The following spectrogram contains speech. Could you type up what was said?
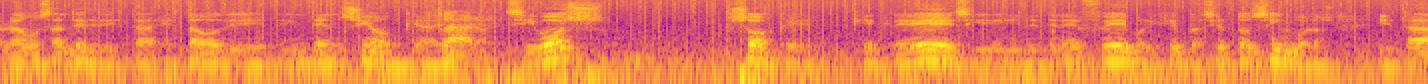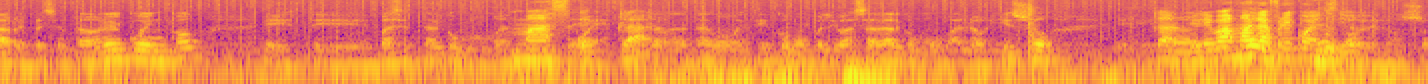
hablábamos antes de este estado de, de intención que hay. Claro. Si vos sos que, que crees y le tenés fe, por ejemplo, a ciertos símbolos y está representado en el cuenco, este, vas a estar como más, Más, eh, claro. está- está como, como le vas a dar como valor. Y eso eh, Claro, es elevás más la frecuencia. Muy poderoso.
